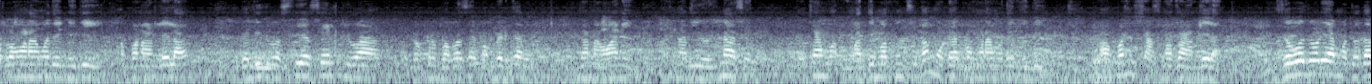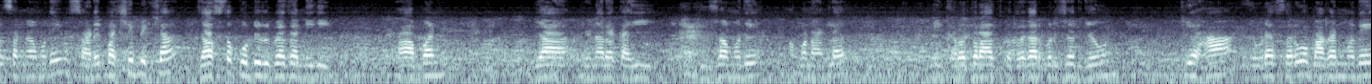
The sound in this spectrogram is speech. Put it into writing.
प्रमाणामध्ये निधी आपण आणलेला आहे. दलित वस्ती असेल किंवा डॉक्टर बाबासाहेब आंबेडकर यांच्या नावाने असणारी योजना असेल त्याच्या माध्यमातून सुद्धा मोठ्या प्रमाणामध्ये निधी आपण शासनाचा आणलेला आहे. जवळजवळ या मतदारसंघामध्ये साडेपाचशेपेक्षा जास्त कोटी रुपयाचा निधी हा आपण या येणाऱ्या काही दिवसामध्ये आपण आणला आहे. मी खरं तर आज पत्रकार परिषद घेऊन की हा एवढ्या सर्व भागांमध्ये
